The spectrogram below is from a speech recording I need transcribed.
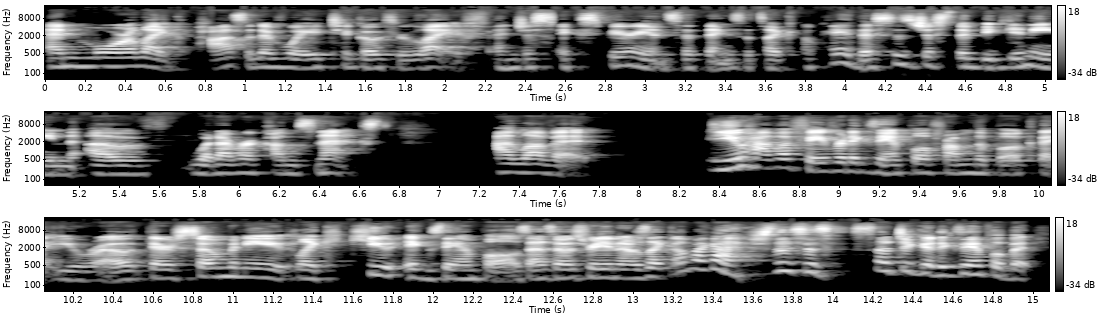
and more like positive way to go through life and just experience the things. It's like, okay, this is just the beginning of whatever comes next. I love it. Do you have a favorite example from the book that you wrote? There's so many like cute examples. As I was reading, I was like, oh my gosh, this is such a good example. But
